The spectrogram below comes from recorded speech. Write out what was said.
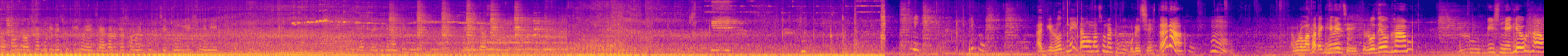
তখন দশটা কুড়িতে ছুটি হয়েছে এগারোটার সময় ঢুকছে চল্লিশ মিনিট ঠিক আছে এইদিকে নাকি এদিকে আসুন। আজকে রোদ নেই, তাও আমার সোনা টুকু পড়েছে, তাই না? হুম। পুরো মাথাটা ঘেমেছে, রোদেও ঘাম, বিষ মেঘেও ঘাম।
